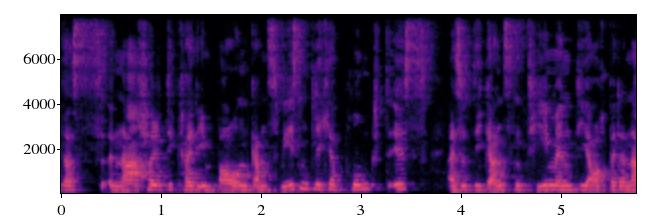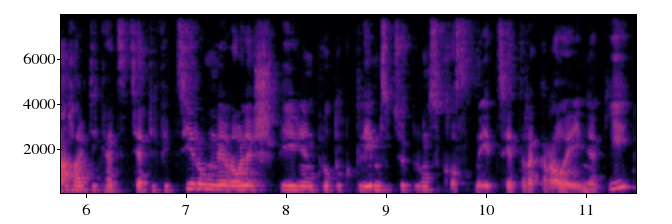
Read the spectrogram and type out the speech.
dass Nachhaltigkeit im Bau ein ganz wesentlicher Punkt ist also die ganzen Themen, die auch bei der Nachhaltigkeitszertifizierung eine Rolle spielen, Produktlebenszyklungskosten etc., graue Energie.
